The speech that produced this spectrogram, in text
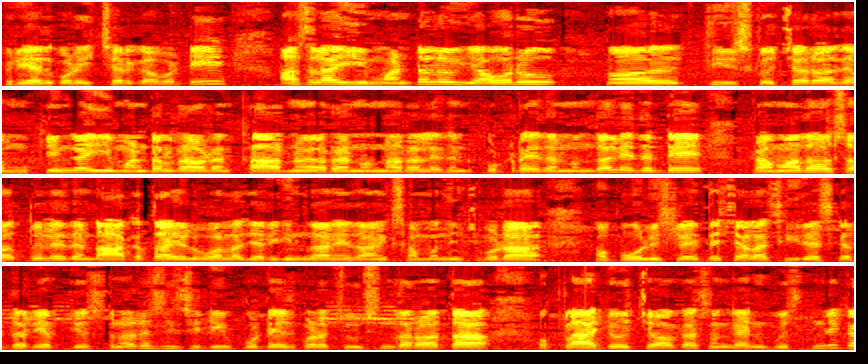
ఫిర్యాదు కూడా ఇచ్చారు కాబట్టి అసలు ఈ మంటలు ఎవరు తీసుకొచ్చారు? అదే ముఖ్యంగా ఈ మంటలు రావడానికి కారణం ఎవరైనా ఉన్నారా? లేదంటే కుట్ర ఏదైనా ఉందా? లేదంటే ప్రమాదవశాత్తు లేదంటే ఆకతాయిల వల్ల జరిగిందా అనే దానికి సంబంధించి కూడా పోలీసులు అయితే చాలా సీరియస్గా దర్యాప్తు చేస్తున్నారు. సీసీటీవీ ఫుటేజ్ కూడా చూసిన తర్వాత ఒక క్లారిటీ వచ్చే అవకాశం కనిపిస్తుంది. ఇక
